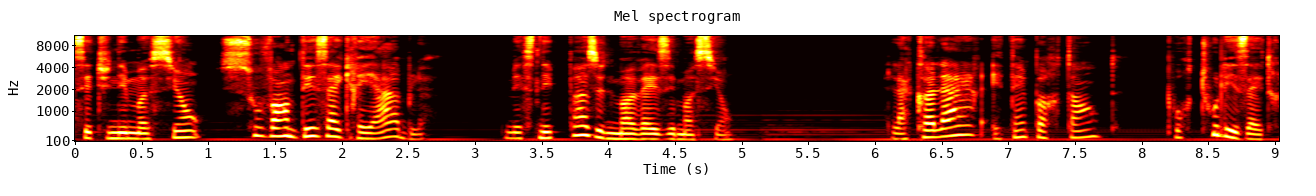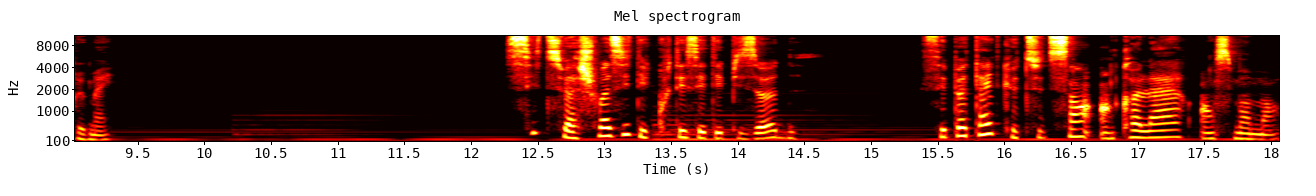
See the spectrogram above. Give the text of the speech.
C'est une émotion souvent désagréable, mais ce n'est pas une mauvaise émotion. La colère est importante pour tous les êtres humains. Si tu as choisi d'écouter cet épisode, c'est peut-être que tu te sens en colère en ce moment.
